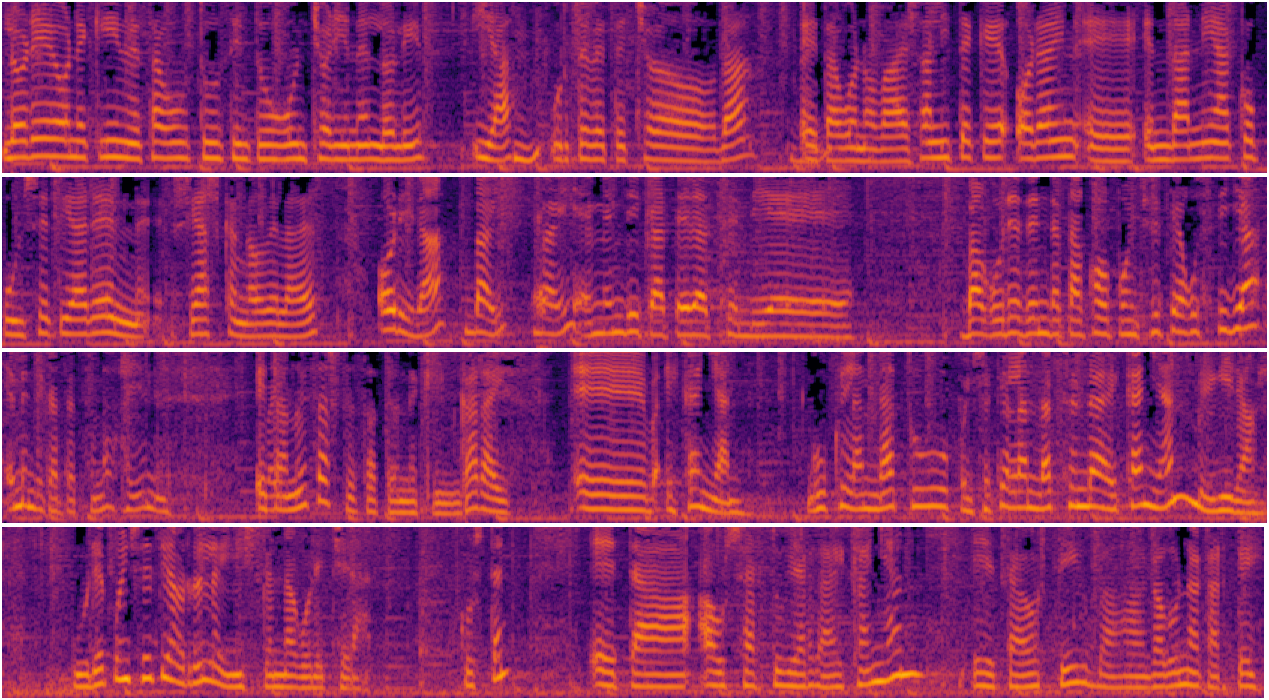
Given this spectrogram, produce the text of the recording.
Lore honekin ezagutu zintugun txorienen Loli, iaz, urte betetxo da, eta bueno, ba, esan liteke orain e, endaneako punsetiaren sehaskan gaudela, ez? Hori da, bai, bai, hemendik ateratzen die ba gure dendatako pontxetia guztia, hemendik ateratzen da, jaieniz. Eta noiz haste zate honekin, garaiz? E, ba, ekainan, guk landatu, poinsetia landatzen da ekainan, begira, gure poinsetia horrela iristen da gure etxera. Ikusten? Eta hau sartu behar da ekainan, eta hortik ba, gabonak arte.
